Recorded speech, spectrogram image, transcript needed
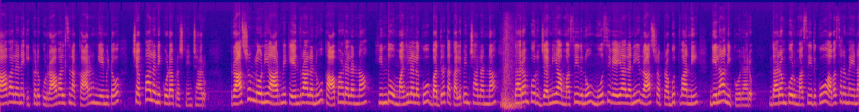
కావాలనే ఇక్కడకు రావాల్సిన కారణం ఏమిటో చెప్పాలని కూడా ప్రశ్నించారు. రాష్ట్రంలోని ఆర్మీ కేంద్రాలను కాపాడాలన్నా హిందూ మహిళలకు భద్రత కల్పించాలన్నా ధరంపూర్ జమియా మసీదును మూసివేయాలని రాష్ట్ర ప్రభుత్వాన్ని గిలాని కోరారు. ధరంపూర్ మసీదుకు అవసరమైన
